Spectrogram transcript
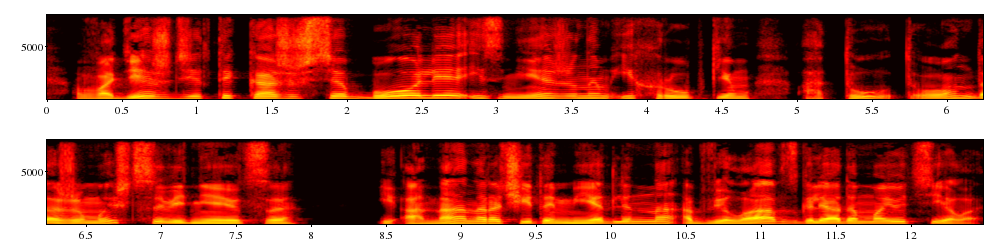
— «в одежде ты кажешься более изнеженным и хрупким, а тут он даже мышцы виднеются». И она нарочито медленно обвела взглядом мое тело.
